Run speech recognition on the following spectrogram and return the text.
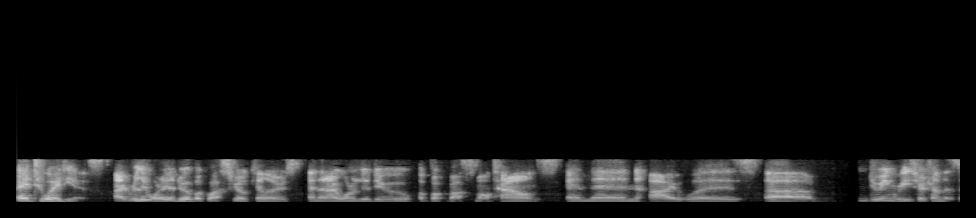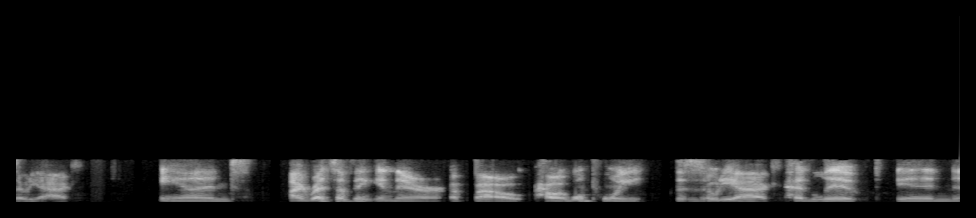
I had two ideas. I really wanted to do a book about serial killers, and then I wanted to do a book about small towns. And then I was um, doing research on the Zodiac, and I read something in there about how at one point the Zodiac had lived in,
